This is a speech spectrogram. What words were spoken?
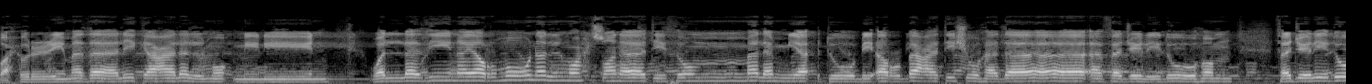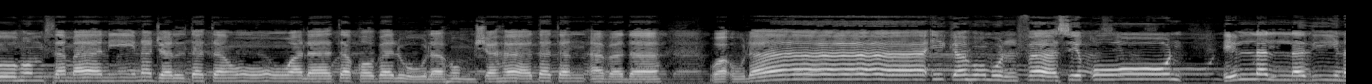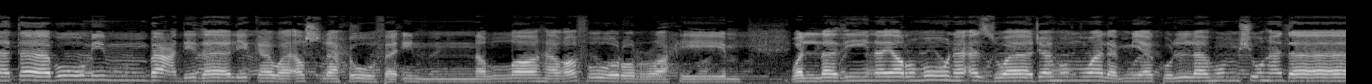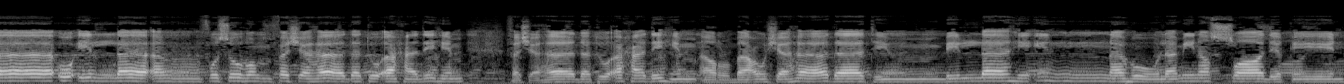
وحرم ذلك على المؤمنين والذين يرمون المحصنات ثم لم يأتوا بأربعة شهداء فاجلدوهم فاجلدوهم ثمانين جلدة ولا تقبلوا لهم شهادة أبدا وأولئك هم الفاسقون إلا الذين تابوا من بعد ذلك وأصلحوا فإن الله غفور رحيم. والذين يرمون أزواجهم ولم يكن لهم شهداء إلا أنفسهم فشهادة أحدهم فشهادة أحدهم أربع شهادات بالله إنه لمن الصادقين.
